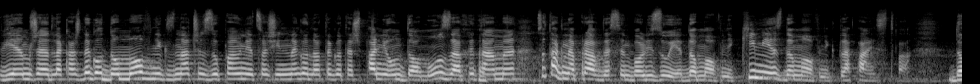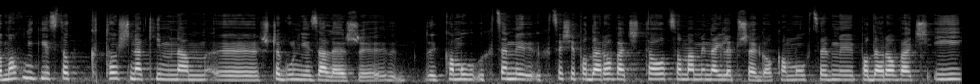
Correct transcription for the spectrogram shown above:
Wiem, że dla każdego domownik znaczy zupełnie coś innego, dlatego też Panią domu zapytamy, co tak naprawdę symbolizuje domownik? Kim jest domownik dla Państwa? Domownik jest to ktoś, na kim nam y, szczególnie zależy, y, komu chcemy, chce się podarować to, co mamy najlepszego, komu chcemy podarować i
